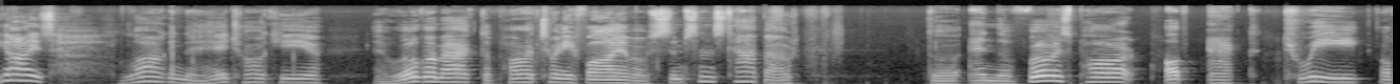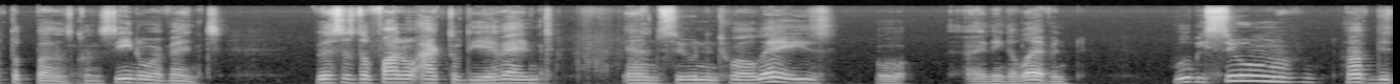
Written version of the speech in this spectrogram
guys, Lorcan the Hedgehog here, and welcome back to part 25 of Simpsons Tapped Out, the and the first part of Act 3 of the Burns Casino event. This is the final act of the event, and soon in 12 days, or I think 11, we'll be soon have the,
